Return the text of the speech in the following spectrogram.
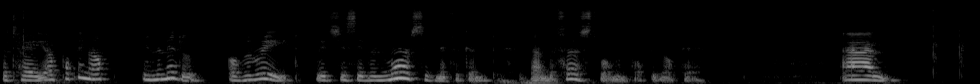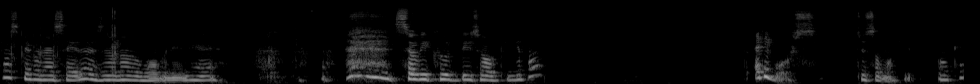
But here you are popping up in the middle of the read, which is even more significant than the first woman popping up here. And trust me when I say there's another woman in here. so we could be talking about a divorce to some of you, okay?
